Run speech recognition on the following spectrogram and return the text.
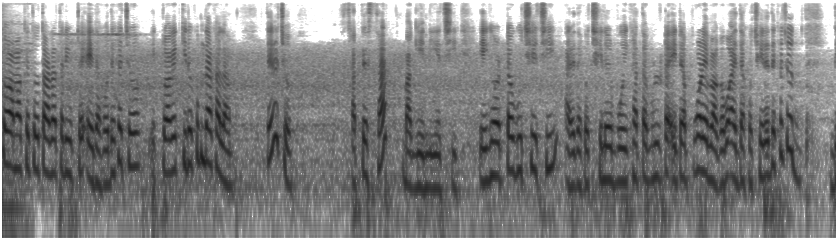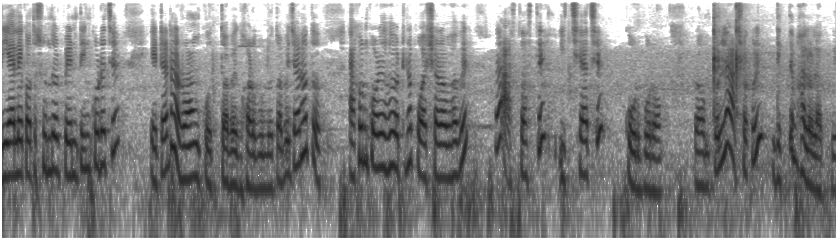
তো আমাকে তো তাড়াতাড়ি উঠতে এই দেখো, দেখেছ? একটু আগে কীরকম দেখালাম? দেখেছ? সাথে সাত বাগিয়ে নিয়েছি, এই ঘরটাও গুছিয়েছি, আর দেখো ছেলের বই খাতাগুলোটা, এটা পরে বাগাবো। আর দেখো ছেলে, দেখেছ? দেয়ালে কত সুন্দর পেন্টিং করেছে, এটা না রং করতে হবে ঘরগুলো। তবে জানো তো, এখন করে হয়ে ওঠে না পয়সার অভাবে আস্তে আস্তে ইচ্ছে আছে করব রং। রং করলে আশা করি দেখতে ভালো লাগবে।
